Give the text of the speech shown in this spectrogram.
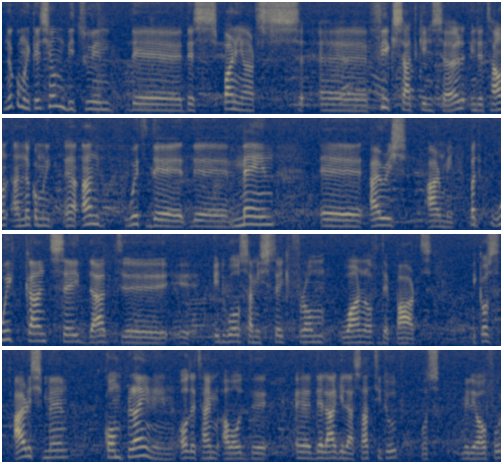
No communication between the, the Spaniards uh, fixed at Kinsale in the town and, no uh, and with the, the main uh, Irish army. But we can't say that uh, it was a mistake from one of the parts because Irishmen complaining all the time about the uh, Del Aguila's attitude was really awful,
